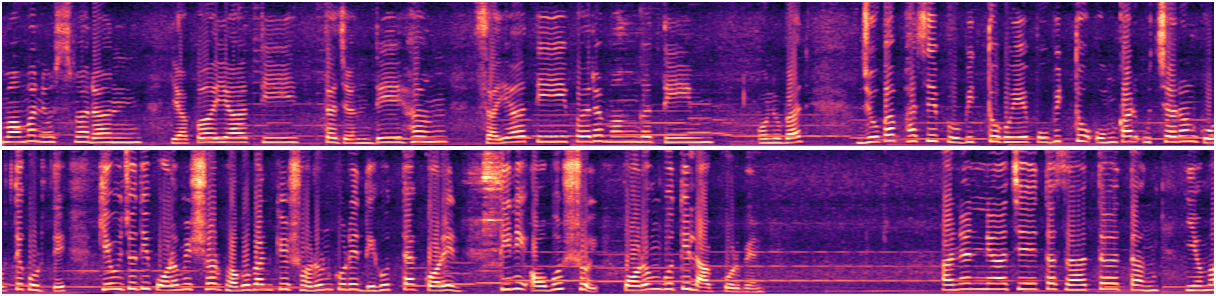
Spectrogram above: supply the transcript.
মমনুস্মরণ যপয়াতি তজন দেহং সয়াতি পরমঙ্গতিম। অনুবাদ যোগাভ্যাসে প্রবৃত্ত হয়ে পবিত্র ওঙ্কার উচ্চারণ করতে করতে কেউ যদি পরমেশ্বর ভগবানকে স্মরণ করে দেহত্যাগ করেন, তিনি অবশ্যই পরম গতি লাভ করবেন। অনন্যা চেতসা তং স্মারতি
